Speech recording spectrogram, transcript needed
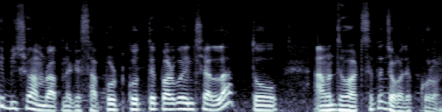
এই বিষয়ে আমরা আপনাকে সাপোর্ট করতে পারব ইনশাল্লাহ তো আমাদের হোয়াটসঅ্যাপে যোগাযোগ করুন।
